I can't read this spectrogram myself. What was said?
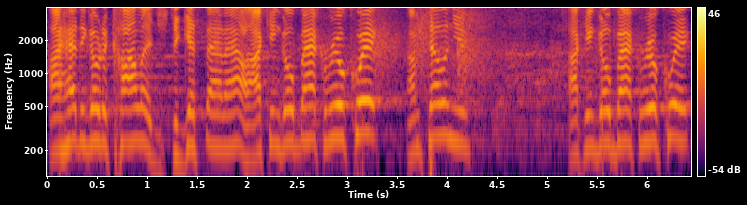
I had to go to college to get that out. I can go back real quick. I'm telling you, I can go back real quick.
